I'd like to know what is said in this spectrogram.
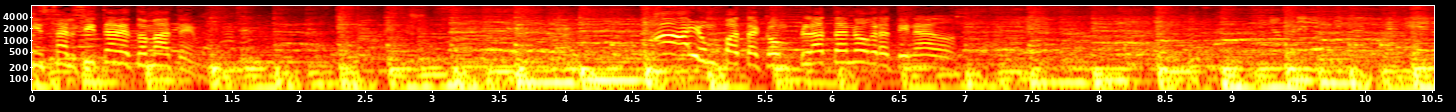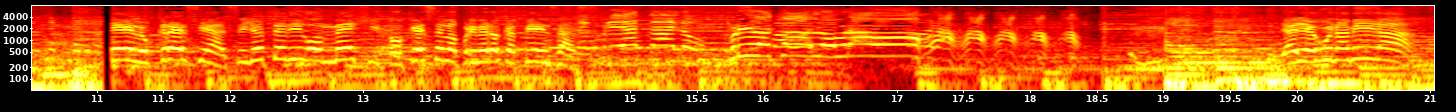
y salsita de tomate. ¡Ay, un patacón plátano gratinado! Eh, Lucrecia, si yo te digo México, ¿qué es lo primero que piensas? Frida Kahlo. ¡Frida Kahlo, bravo! ya llegó una amiga.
